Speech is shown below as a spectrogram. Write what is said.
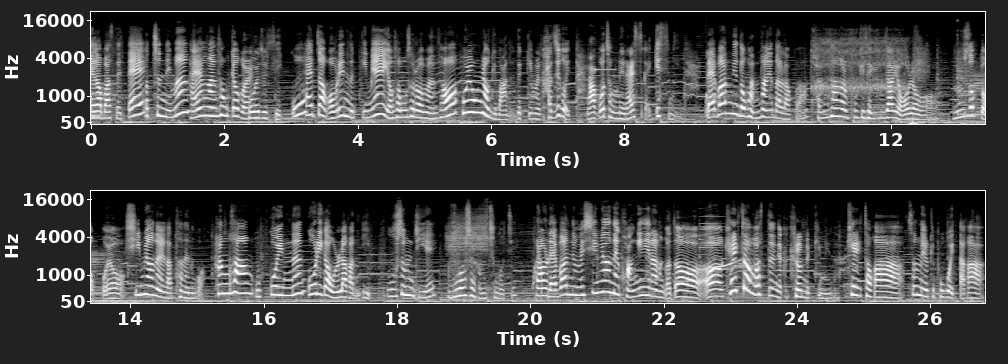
내가 봤을 때 허츠님은 다양한 성격을 보여줄 수 있고 살짝 어린 느낌의 여성스러우면서 포용력이 많은 느낌을 가지고 있다라고 정리를 할 수가 있겠습니다. 레버니도 관상해달라고요. 관상을 보기 굉장히 어려워. 눈썹도 없고요. 시면을 나타내는 거. 항상 웃고 있는 꼬리가 올라간 입. 웃음 뒤에 무엇을 감춘 거지? 그럼 레바님은 시면의 광인이라는 거죠. 어, 캐릭터 봤을 때는 약간 그런 느낌이다. 캐릭터가 숨을 이렇게 보고 있다가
